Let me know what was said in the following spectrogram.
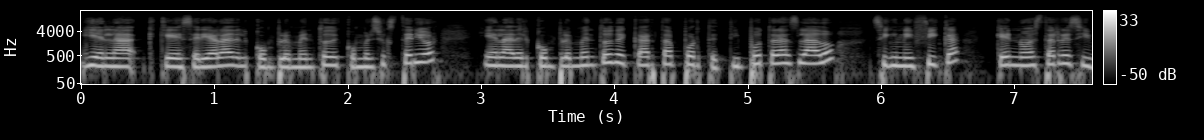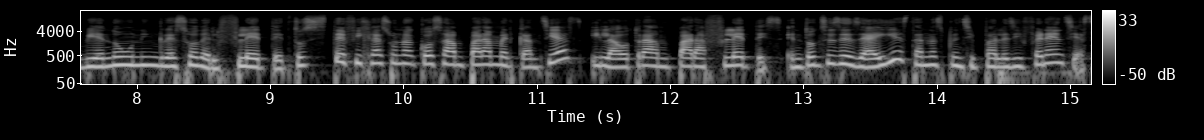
y en la que sería la del complemento de comercio exterior y en la del complemento de carta porte tipo traslado significa que no estás recibiendo un ingreso del flete. Entonces, si te fijas, una cosa ampara mercancías y la otra ampara fletes. Entonces, desde ahí están las principales diferencias.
